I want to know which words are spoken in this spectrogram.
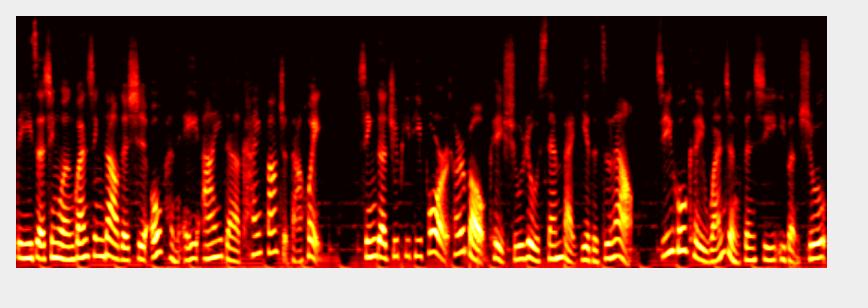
第一则新闻关心到的是 Open AI 的开发者大会。新的 GPT-4 Turbo 可以输入三百页的资料，几乎可以完整分析一本书。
